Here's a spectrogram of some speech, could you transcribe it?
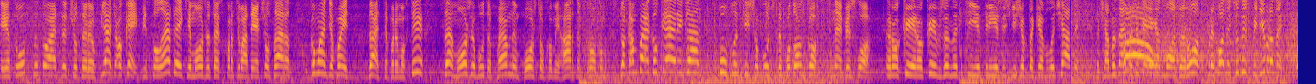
І тут ситуація 4 в 5. Окей, пістолети, які можуть теж спрацювати. Якщо зараз у команді Фейс вдасться перемогти, це може бути певним поштовхом і гарним кроком до камбеку. Керріган був близький, щоб влучити подонку. Не пішло. Роки, роки вже на ті трішечки, щоб таке влучати. Хоча ми знаємо, що Вау! Керріган може. Робс приходить сюди з підібраний. О,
